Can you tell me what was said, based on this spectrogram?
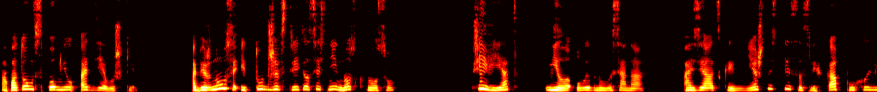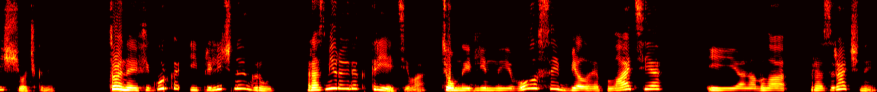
а потом вспомнил о девушке. Обернулся и тут же встретился с ней нос к носу. Привет, мило улыбнулась она, азиатской внешности со слегка пухлыми щечками. Стройная фигурка и приличная грудь, размера эдак третьего, темные длинные волосы, белое платье, и она была прозрачной,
